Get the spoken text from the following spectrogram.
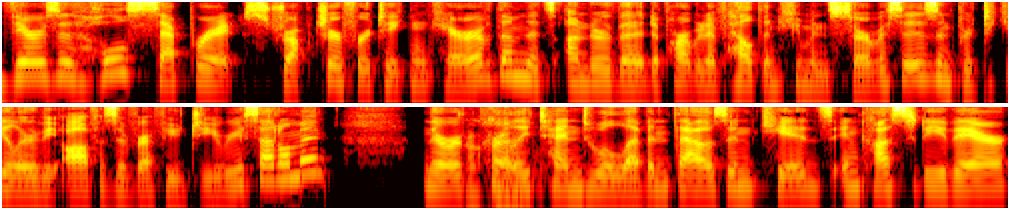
There's a whole separate structure for taking care of them that's under the Department of Health and Human Services, in particular the Office of Refugee Resettlement. There are currently 10 to 11,000 kids in custody there,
